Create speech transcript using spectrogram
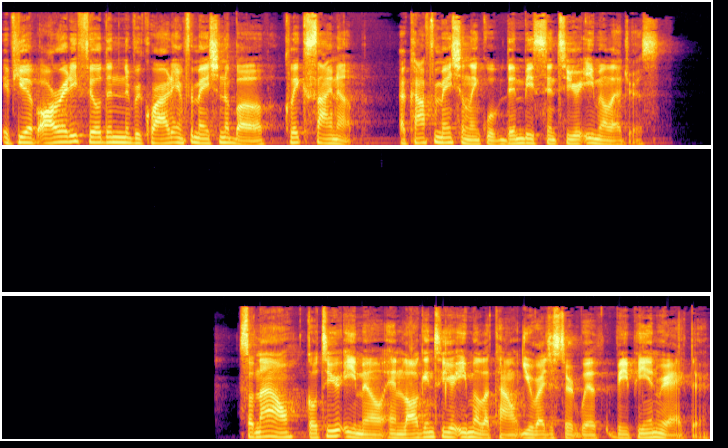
If you have already filled in the required information above, click Sign Up. A confirmation link will then be sent to your email address. So now, go to your email and log into your email account you registered with VPN Reactor.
